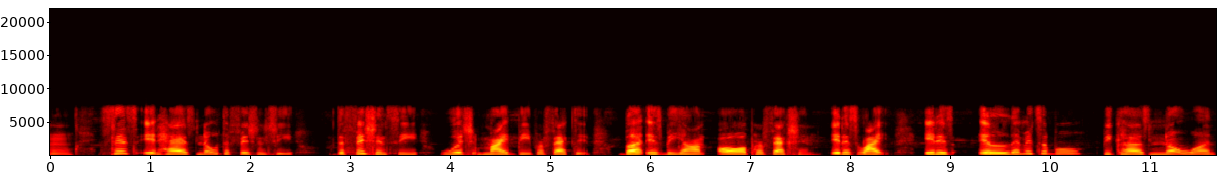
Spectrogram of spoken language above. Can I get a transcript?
mm, since it has no deficiency deficiency which might be perfected, but is beyond all perfection. It is light. It is illimitable because no one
